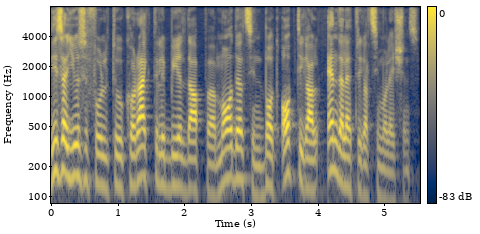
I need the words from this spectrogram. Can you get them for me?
These are useful to correctly build up uh, models in both optical and electrical simulations.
